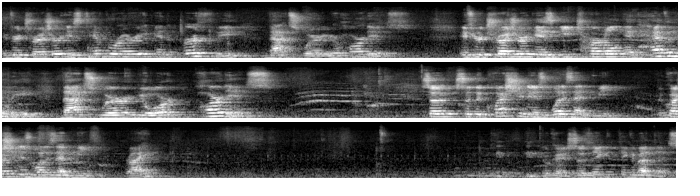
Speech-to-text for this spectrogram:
If your treasure is temporary and earthly, that's where your heart is. If your treasure is eternal and heavenly, that's where your heart is. So, so the question is, what does that mean? The question is, what does that mean, right? Okay, so think, think about this.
